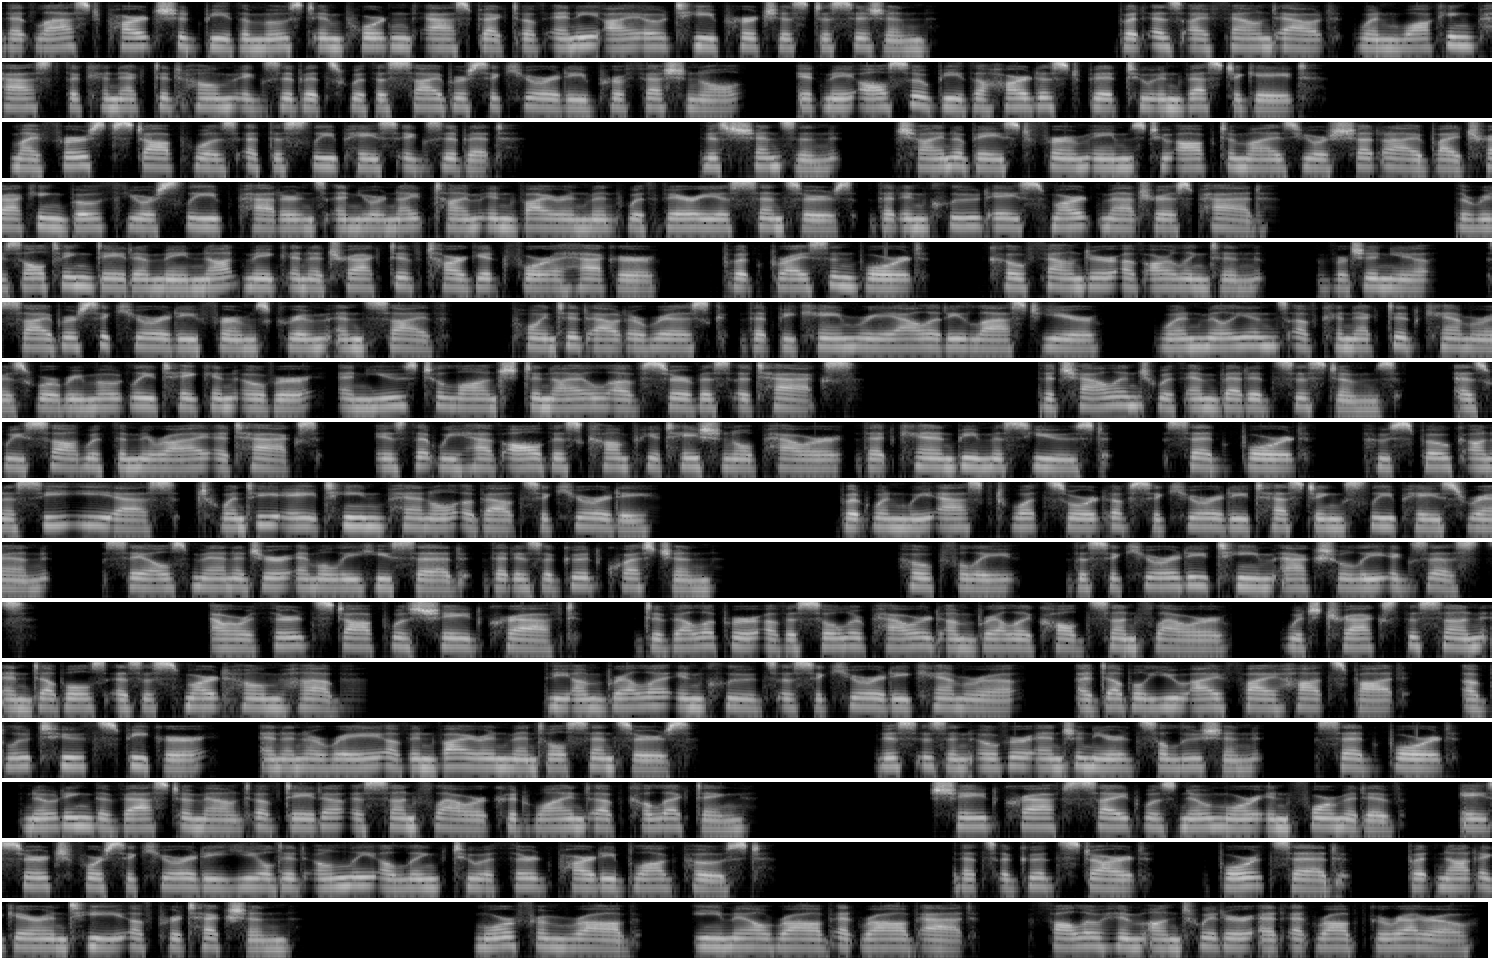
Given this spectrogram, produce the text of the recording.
That last part should be the most important aspect of any IoT purchase decision. But as I found out when walking past the connected home exhibits with a cybersecurity professional, it may also be the hardest bit to investigate. My first stop was at the SleepAce exhibit. This Shenzhen, China-based firm aims to optimize your shut-eye by tracking both your sleep patterns and your nighttime environment with various sensors that include a smart mattress pad. The resulting data may not make an attractive target for a hacker, but Bryson Bort, co-founder of Arlington, Virginia, cybersecurity firms Grimm and Scythe, pointed out a risk that became reality last year, when millions of connected cameras were remotely taken over and used to launch denial of service attacks. The challenge with embedded systems, as we saw with the Mirai attacks, is that we have all this computational power that can be misused, said Bort, who spoke on a CES 2018 panel about security. But when we asked what sort of security testing SleepAce ran, sales manager Emily he said that is a good question. Hopefully, the security team actually exists. Our third stop was Shadecraft, developer of a solar-powered umbrella called Sunflower, which tracks the sun and doubles as a smart home hub. The umbrella includes a security camera, a Wi-Fi hotspot, a Bluetooth speaker, and an array of environmental sensors. This is an over-engineered solution, said Bort, noting the vast amount of data a sunflower could wind up collecting. Shadecraft's site was no more informative, a search for security yielded only a link to a third-party blog post. That's a good start, Bort said, but not a guarantee of protection. More from Rob, email rob at rob at, follow him on Twitter at, at Rob Pegoraro.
